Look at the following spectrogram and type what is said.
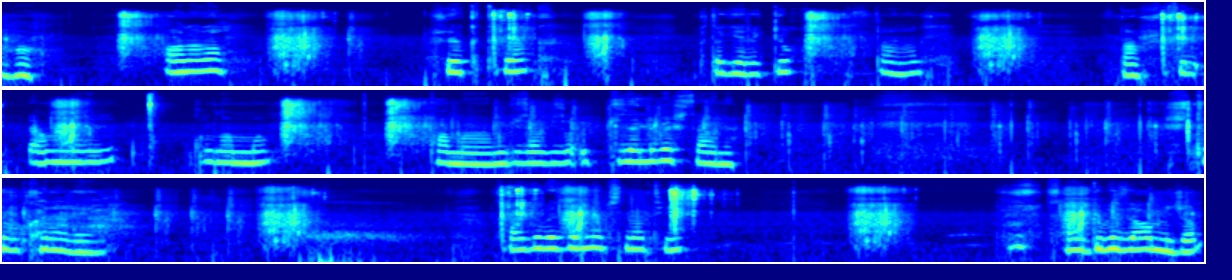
Aha. Al al al. Şuraya kıtı bırak. Kıta gerek yok. Tane al. Tamam şu yanları kullanmam. Tamam güzel güzel. 355 tane. İşte bu kadar ya. Sargı bezlerinin hepsini atayım. Sargı bezi almayacağım.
